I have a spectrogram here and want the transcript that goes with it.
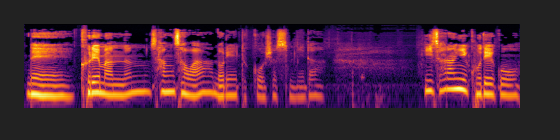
네, 글에 맞는 상사와 노래 듣고 오셨습니다. 이 사랑이 고되고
